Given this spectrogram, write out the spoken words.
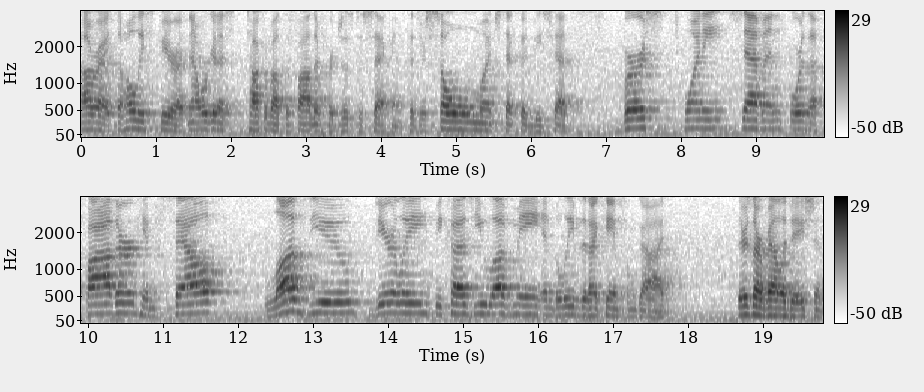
All right, the Holy Spirit. Now we're going to talk about the Father for just a second because there's so much that could be said. Verse 27 For the Father himself loves you dearly because you love me and believe that I came from God. There's our validation.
